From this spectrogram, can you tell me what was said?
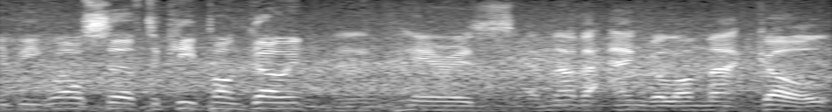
you'd be well served to keep on going. And here is another angle on that goal.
